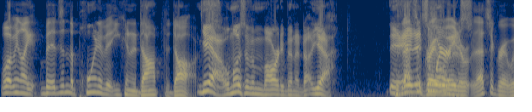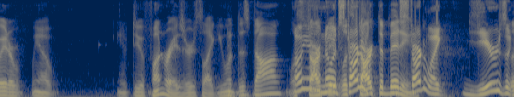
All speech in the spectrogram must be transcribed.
well, I mean, like, but it's in the point of it. You can adopt the dog. Yeah, well, most of them have already been adopted. Yeah, It- that's a it's great way to. That's a great way to you know you do a fundraiser. It's like you want this dog. Let's oh yeah, start no, the, it let's started. start the bidding. It started like years Let's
